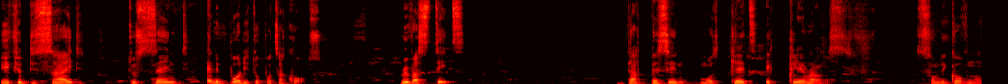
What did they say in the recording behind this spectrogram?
If you decide to send anybody to Port Harcourt, River State, that person must get a clearance from the governor.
